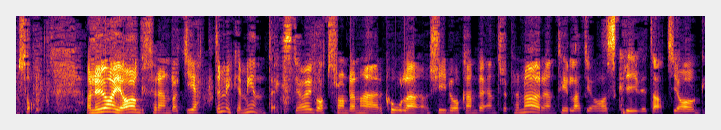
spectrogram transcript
Så. Och nu har jag förändrat jättemycket min text. Jag har gått från den här coola skidåkande entreprenören till att jag har skrivit att jag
